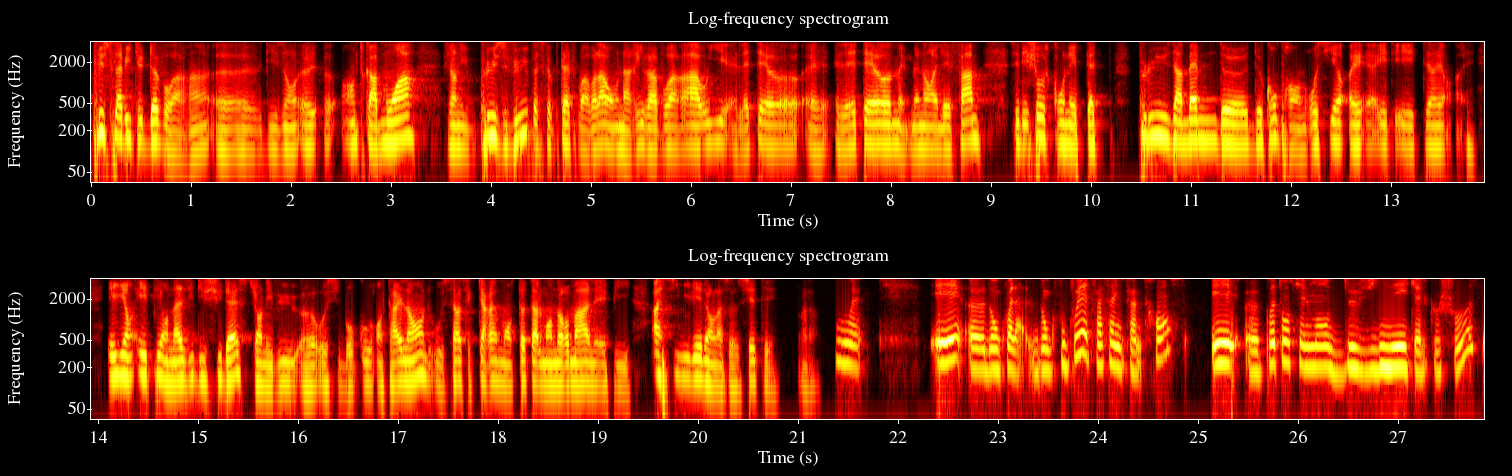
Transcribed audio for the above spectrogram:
plus l'habitude de voir, hein, euh, disons. Euh, en tout cas, moi, j'en ai plus vu parce que peut-être, bah, voilà, on arrive à voir, ah oui, elle était, elle, elle, était homme, et maintenant elle est femme. C'est des choses qu'on est peut-être plus à même de, comprendre. Aussi, ayant été en Asie du Sud-Est, j'en ai vu aussi beaucoup en Thaïlande, où ça, c'est carrément totalement normal et puis assimilé dans la société. Voilà. Ouais. Et euh, donc voilà, donc vous pouvez être face à une femme trans et euh, potentiellement deviner quelque chose.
